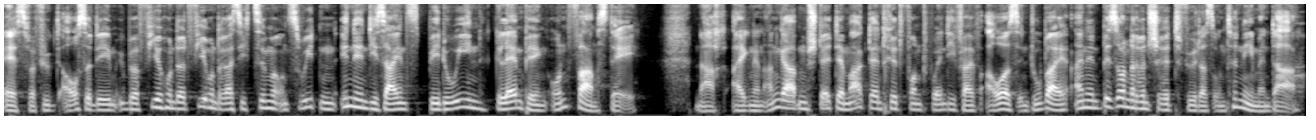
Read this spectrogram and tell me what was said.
Es verfügt außerdem über 434 Zimmer und Suiten in den Designs Beduin, Glamping und Farmstay. Nach eigenen Angaben stellt der Markteintritt von 25 Hours in Dubai einen besonderen Schritt für das Unternehmen dar.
